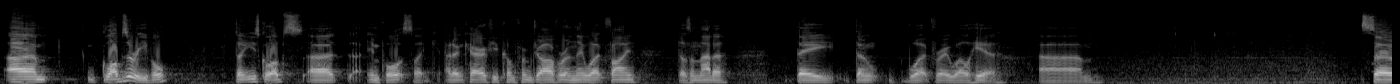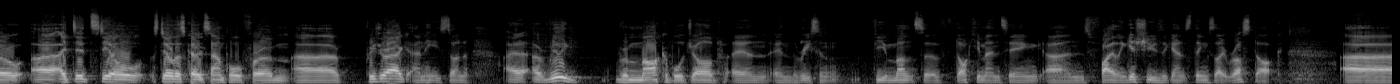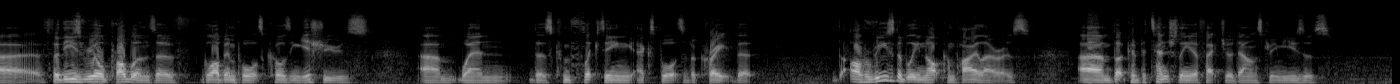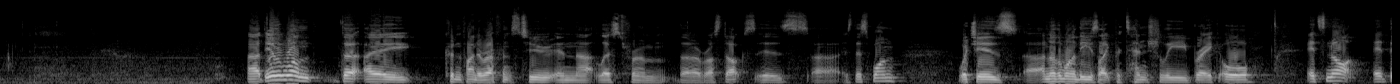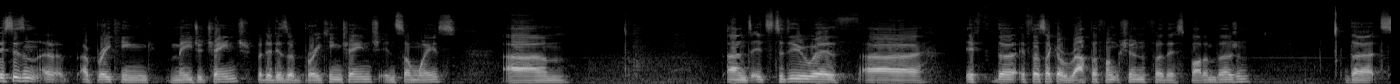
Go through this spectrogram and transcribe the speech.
Um, globs are evil. Don't use globs. Uh, imports, like, I don't care if you come from Java and they work fine. Doesn't matter. They don't work very well here. Um, so uh, I did steal steal this code sample from uh, Predrag, and he's done a, a, really remarkable job in, in the recent few months of documenting and filing issues against things like RustDoc. Uh, for these real problems of glob imports causing issues um, when there's conflicting exports of a crate that are reasonably not compile errors, um, but could potentially affect your downstream users. Uh, the other one that I couldn't find a reference to in that list from the Rust docs is, uh, is this one, which is uh, another one of these like potentially break, or it's not, it, this isn't a, a, breaking major change, but it is a breaking change in some ways. Um, and it's to do with uh, if, the, if there's like a wrapper function for this bottom version that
